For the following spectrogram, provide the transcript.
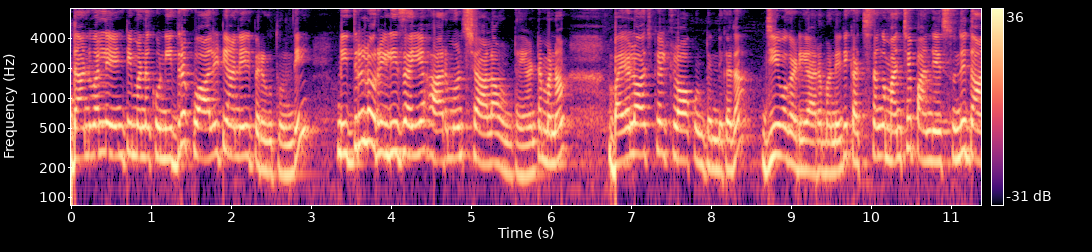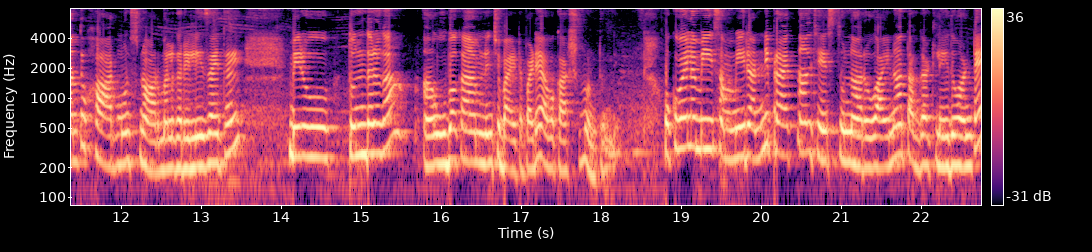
దానివల్ల ఏంటి? మనకు నిద్ర క్వాలిటీ అనేది పెరుగుతుంది. నిద్రలో రిలీజ్ అయ్యే హార్మోన్స్ చాలా ఉంటాయి. అంటే మన బయోలాజికల్ క్లాక్ ఉంటుంది కదా జీవ గడియారం అనేది ఖచ్చితంగా మంచి పనిచేస్తుంది. దాంతో హార్మోన్స్ నార్మల్గా రిలీజ్ అవుతాయి. మీరు తొందరగా ఊబకాయం నుంచి బయటపడే అవకాశం ఉంటుంది. ఒకవేళ మీ మీరు అన్ని ప్రయత్నాలు చేస్తున్నారు అయినా తగ్గట్లేదు అంటే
